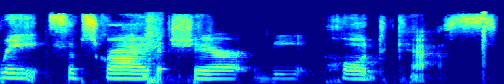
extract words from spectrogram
rate, subscribe, share the podcast.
